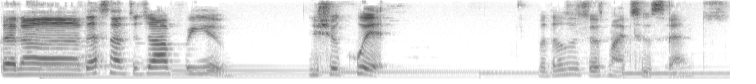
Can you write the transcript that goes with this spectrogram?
then uh that's not the job for you. You should quit. But those are just my two cents.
